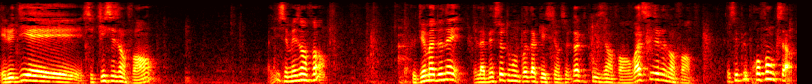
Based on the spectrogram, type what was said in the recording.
il lui dit, eh, c'est qui ses enfants? Il dit, c'est mes enfants que Dieu m'a donné. Et là, bien sûr, tout le monde pose la question, c'est toi qui les enfants Voici les enfants. Et c'est plus profond que ça.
